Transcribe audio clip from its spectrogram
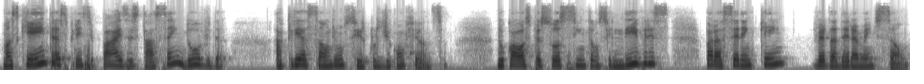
mas que entre as principais está, sem dúvida, a criação de um círculo de confiança, no qual as pessoas sintam-se livres para serem quem verdadeiramente são.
